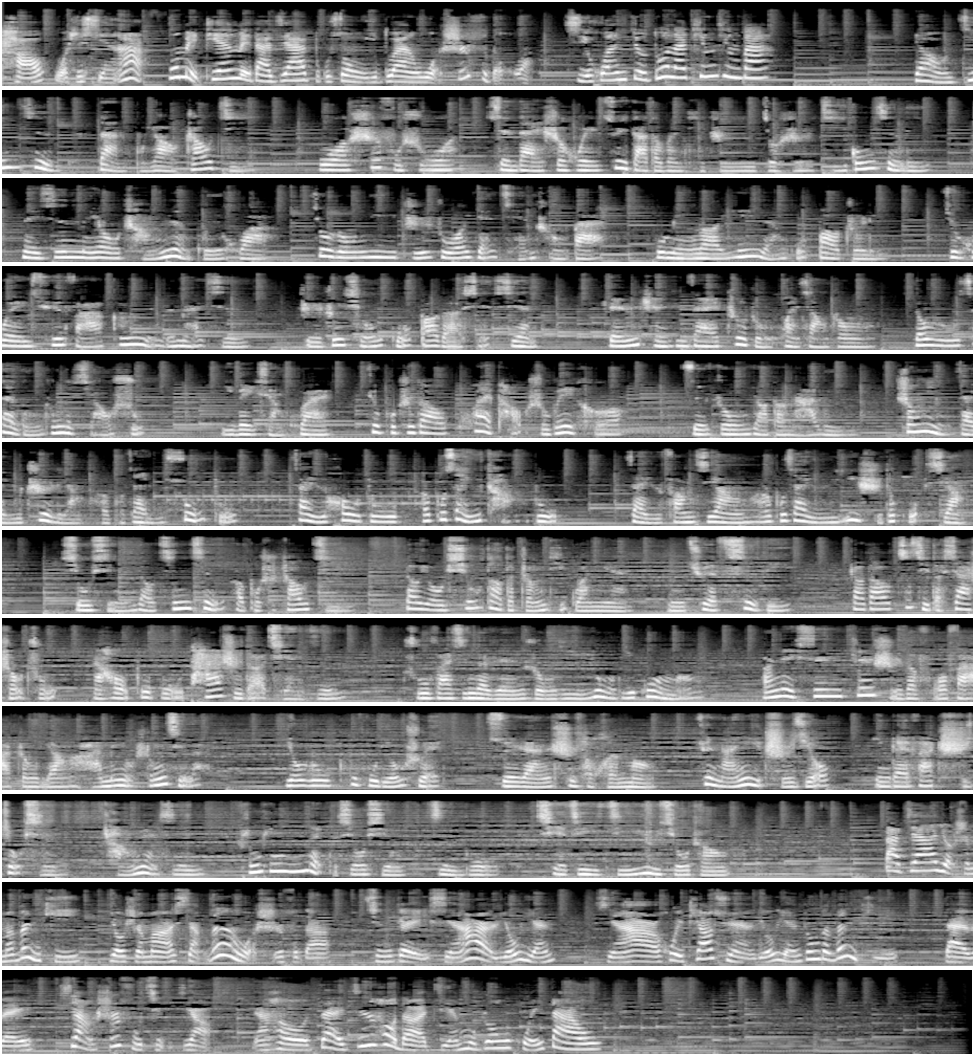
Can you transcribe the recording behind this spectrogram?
好，我是贤儿，我每天为大家读诵一段我师傅的话，喜欢就多来听听吧。要精进，但不要着急。我师傅说，现代社会最大的问题之一就是急功近利，内心没有长远规划，就容易执着眼前成败，不明了因缘果报之理。就会缺乏耕耘的耐心，只追求果报的显现。人沉浸在这种幻象中，犹如在笼中的小鼠，一味想快，却不知道快跑是为何，最终要到哪里？生命在于质量，而不在于速度；在于厚度，而不在于长度；在于方向，而不在于一时的果相。修行要精进，而不是着急；要有修道的整体观念，明确次第，找到自己的下手处，然后步步踏实的前进。出发心的人容易用力过猛，而内心真实的佛法正量还没有升起来，犹如瀑布流水，虽然势头很猛，却难以持久。应该发持久心。长远心，平平无美的修行进步，切记急于求成。大家有什么问题，有什么想问我师傅的，请给贤儿留言，贤儿会挑选留言中的问题，代为向师傅请教，然后在今后的节目中回答哦。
